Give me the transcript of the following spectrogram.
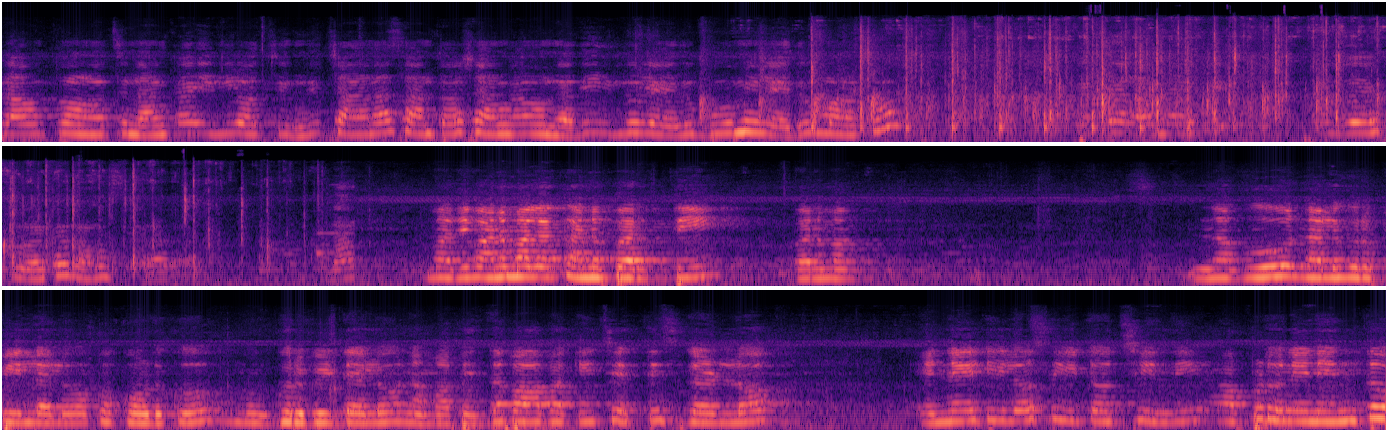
ప్రభుత్వం వచ్చినాక ఇల్లు వచ్చింది. చాలా సంతోషంగా ఉన్నది. ఇల్లు లేదు భూమి లేదు. మాకు నమస్కారం మాది వనమల కనుపర్తి వనమ నాకు నలుగురు పిల్లలు ఒక కొడుకు ముగ్గురు బిడ్డలు నా పెద్ద పాపకి ఛత్తీస్గఢ్లో ఎన్ఐటీలో సీట్ వచ్చింది. అప్పుడు నేను ఎంతో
